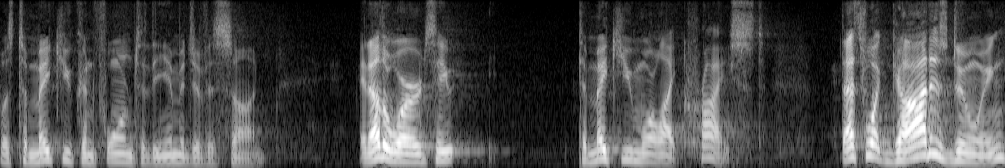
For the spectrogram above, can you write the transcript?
was to make you conform to the image of His Son. In other words, he, to make you more like Christ. That's what God is doing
